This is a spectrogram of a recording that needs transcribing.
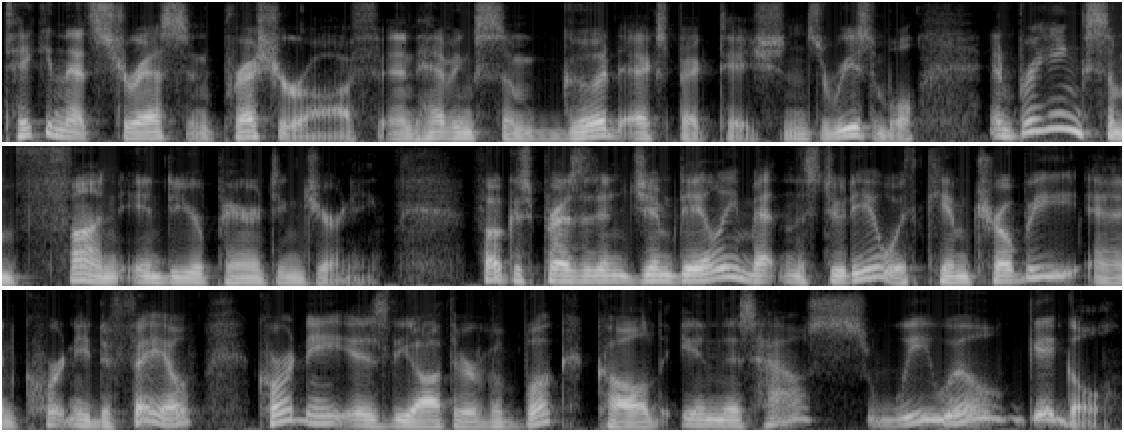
taking that stress and pressure off and having some good expectations, reasonable, and bringing some fun into your parenting journey. Focus President Jim Daly met in the studio with Kim Trobee and Courtney DeFeo. Courtney is the author of a book called In This House, We Will Giggle.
